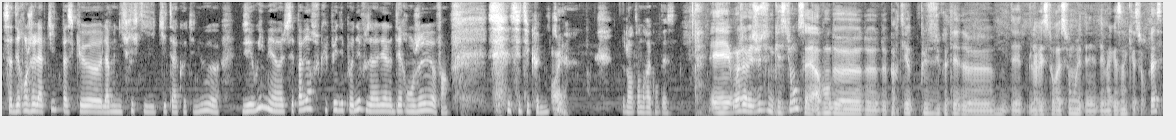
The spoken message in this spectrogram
ça dérangeait la petite parce que la monitrice qui, qui était à côté de nous euh, disait oui, mais euh, elle sait pas bien s'occuper des poneys, vous allez la déranger. Enfin, c'était comique. Ouais. De l'entendre raconter ça. Et moi j'avais juste une question, c'est avant de, de, de partir plus du côté de, la restauration et des, des magasins qu'il y a sur place,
